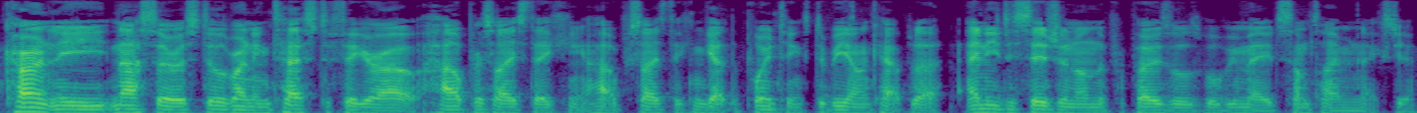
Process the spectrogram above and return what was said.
currently NASA is still running tests to figure out how precise they can how precise they can get the pointings to be on Kepler. Any decision on the proposals will be made sometime next year.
